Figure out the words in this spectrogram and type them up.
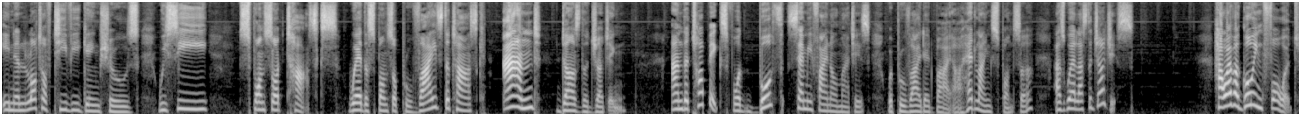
In a lot of TV game shows, we see sponsored tasks where the sponsor provides the task and does the judging. And the topics for both semi final matches were provided by our headline sponsor as well as the judges. However, going forward,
